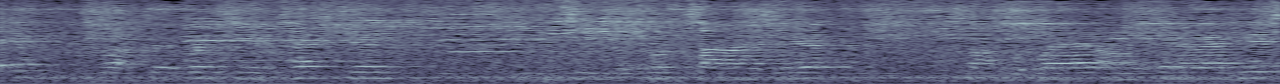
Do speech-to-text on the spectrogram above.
here. I'd like to bring to your attention, you can see the foot ties here, starting to wear on the inner edges.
